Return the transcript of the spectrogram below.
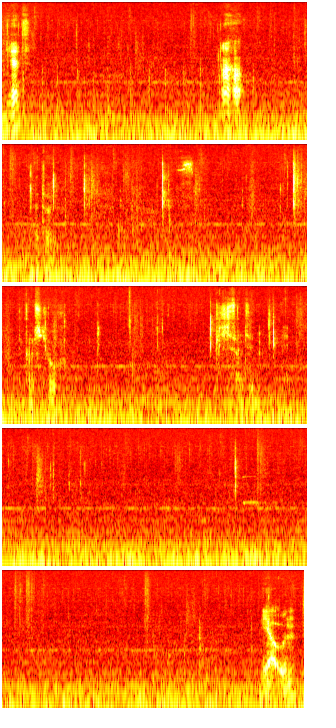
Und jetzt? Aha. Ja, toll. Da komme ich nicht hoch. Kann ich das anzünden? Nee. Ja und?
